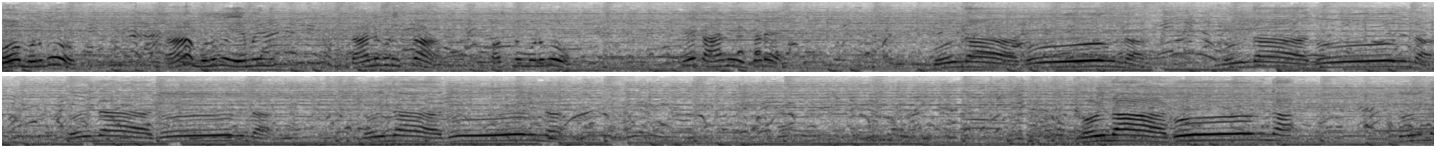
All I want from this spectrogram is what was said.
ఓ మునుగు. ఆ, మునుగు ఏమైంది? దాన్ని కూడా ఇస్తా. ఫస్ట్ మునుగు. ఏ కానీ ఇక్కడే. గోవిందా గోవింద. గోవిందా గోవింద గోవిందా గోవింద గోవిందా గోవింద. గోవిందా గోవింద గోవింద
